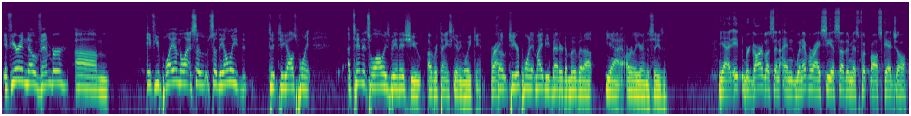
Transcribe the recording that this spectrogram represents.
if you're in November, um, if you play them the last, so so the only to, to y'all's point attendance will always be an issue over Thanksgiving weekend. Right. So to your point, it might be better to move it up yeah, earlier in the season. Yeah, it, regardless, and, and whenever I see a Southern Miss football schedule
